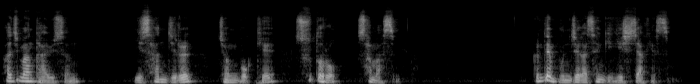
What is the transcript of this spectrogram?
하지만 다윗은 이 산지를 정복해 수도로 삼았습니다. 그런데 문제가 생기기 시작했습니다.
